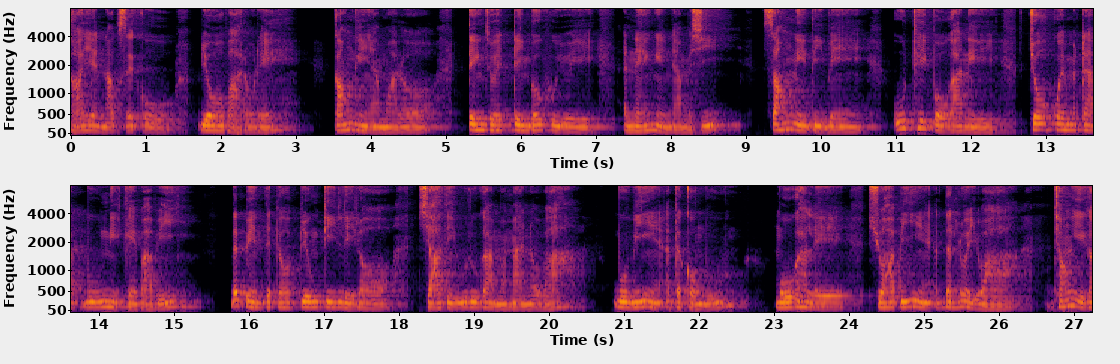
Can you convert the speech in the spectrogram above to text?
ကားရဲ့နောက်ဆက်ကိုပြောပါတော့တယ်ကောင်းကင်ယံမှာတော့တိမ်ကျွဲတိမ်ပုတ်ဟူ၍ အနှဲငယ်ညမရှိစောင်းနေသည်ပင်ဥထိပ်ပေါ်ကနေကြောကွဲမတတ်ပူးနေခဲ့ပါပြီသက်ပင်တတော်ပြုံးတီးလေတော့ရာသီဥတုကမမှန်တော့ပါပူပြီးရင်အတကုံဘူးမိုးကလည်းရွာပြီးရင်အသက်လွတ်ရွာချောင်းရီက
